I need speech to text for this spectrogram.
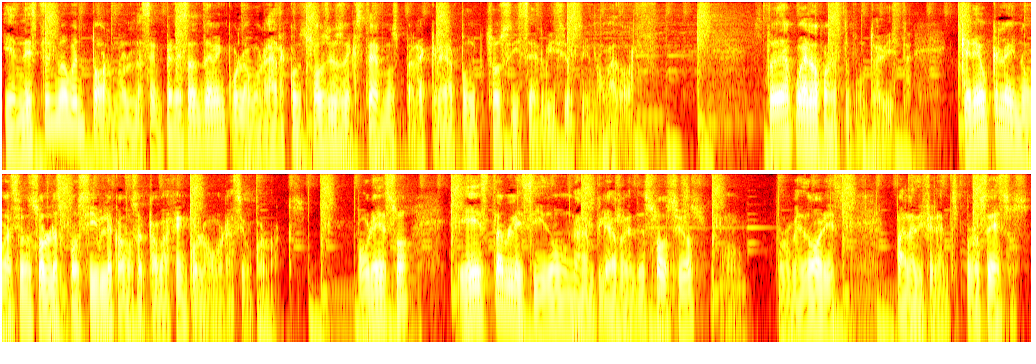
En este nuevo entorno, las empresas deben colaborar con socios externos para crear productos y servicios innovadores. Estoy de acuerdo con este punto de vista. Creo que la innovación solo es posible cuando se trabaja en colaboración con otros. Por eso he establecido una amplia red de socios o proveedores para diferentes procesos.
